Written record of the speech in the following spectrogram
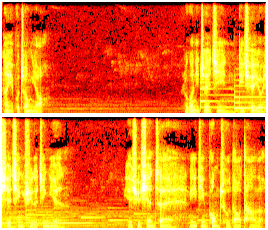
那也不重要。如果你最近的确有些情绪的经验，也许现在你已经碰触到它了。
